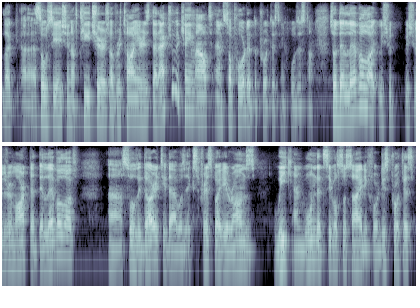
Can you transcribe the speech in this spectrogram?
like uh, association of teachers of retirees that actually came out and supported the protest in Khuzestan. So the level uh, we should we should remark that the level of uh, solidarity that was expressed by Iran's weak and wounded civil society for this protest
